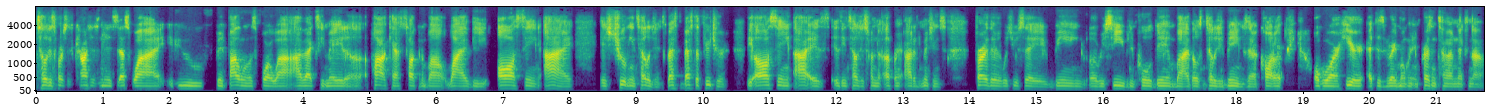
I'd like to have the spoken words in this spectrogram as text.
intelligence versus consciousness. That's why if you've been following us for a while, I've actually made a, a podcast talking about why the all-seeing eye is truly intelligence. That's that's the future. The all-seeing eye is is the intelligence from the upper and outer dimensions. Further, what you say, being uh, received and pulled in by those intelligent beings that are caught up or who are here at this very moment in present time, next now.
